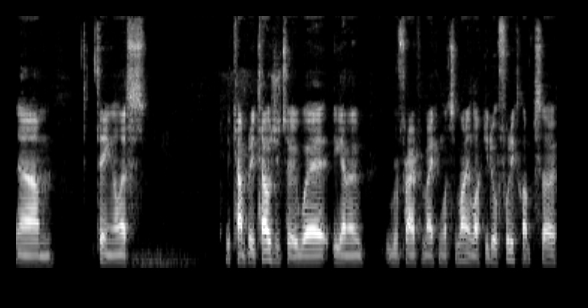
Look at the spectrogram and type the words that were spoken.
um, thing, unless the company tells you to, where you're going to refrain from making lots of money, like you do a footy club. So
